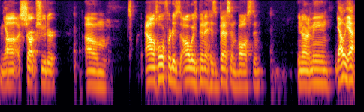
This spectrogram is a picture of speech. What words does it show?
yep. uh, a sharpshooter. Um, Al Horford has always been at his best in Boston. You know what I mean? Oh yeah.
